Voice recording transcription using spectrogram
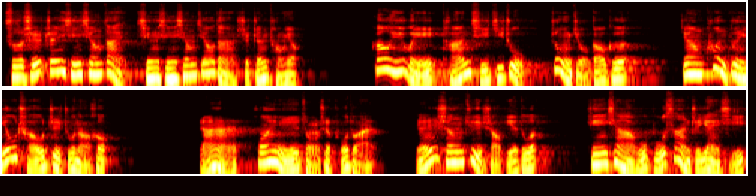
此时真心相待、倾心相交的是真朋友。高与伟谈其机杼，纵酒高歌，将困顿忧愁置诸脑后。然而欢愉总是苦短。人生聚少别多，天下无不散之宴席。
